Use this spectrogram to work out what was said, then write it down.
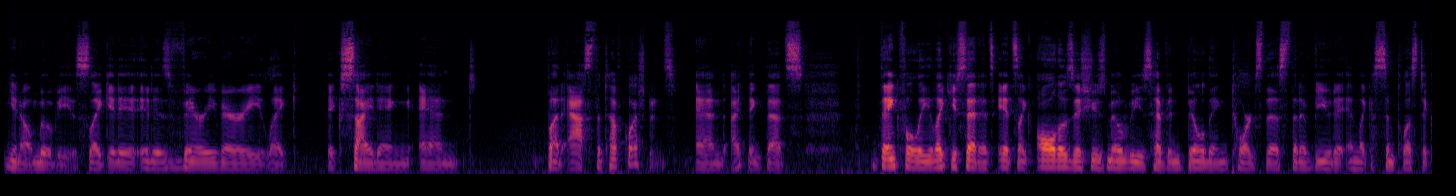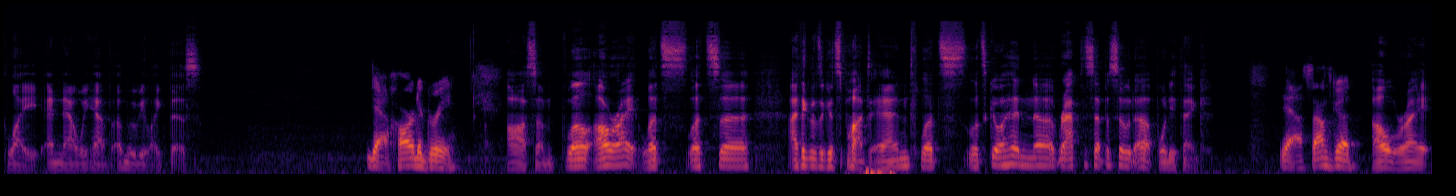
you know, movies. Like it it is very, very like exciting and but ask the tough questions. And I think that's thankfully, like you said, it's it's like all those issues movies have been building towards this that have viewed it in like a simplistic light, and now we have a movie like this. Yeah, hard agree. Awesome. Well, all right. Let's let's. uh I think that's a good spot to end. Let's let's go ahead and uh, wrap this episode up. What do you think? Yeah, sounds good. All right.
